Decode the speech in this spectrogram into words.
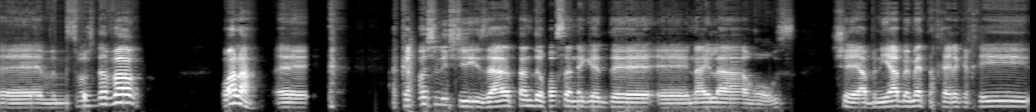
אה, ובסופו של דבר, וואלה, הקרב השלישי זה היה טנדר רוסה נגד ניילה רוז, שהבנייה באמת החלק הכי,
